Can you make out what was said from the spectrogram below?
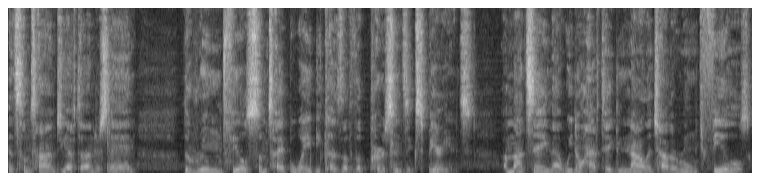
And sometimes you have to understand the room feels some type of way because of the person's experience. I'm not saying that we don't have to acknowledge how the room feels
